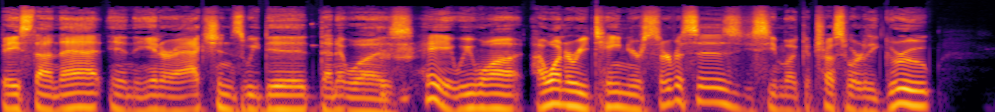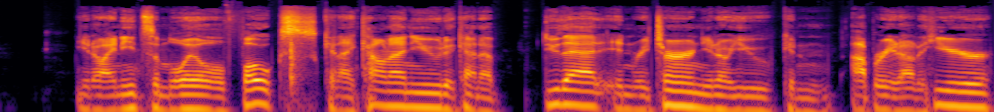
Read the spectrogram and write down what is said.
Based on that in the interactions we did, then it was, mm-hmm. "Hey, we want I want to retain your services. You seem like a trustworthy group. You know, I need some loyal folks. Can I count on you to kind of do that in return, you know, you can operate out of here,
